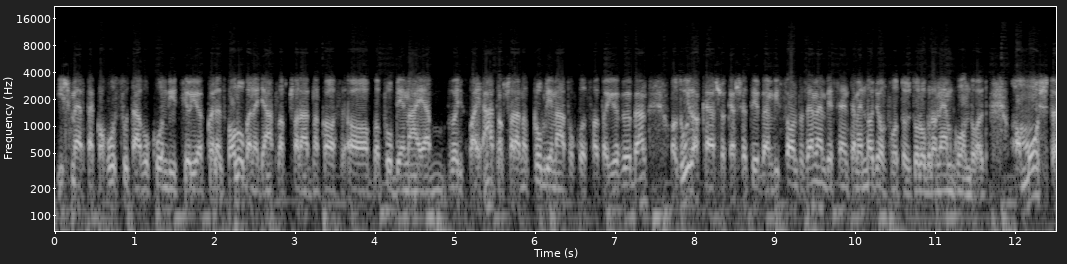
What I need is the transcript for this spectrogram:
ismertek a hosszú távú kondíciói, akkor ez valóban egy átlagcsaládnak a, a, a problémája, vagy átlagcsaládnak problémát okozhat a jövőben. Az új lakások esetében viszont az MNB szerintem egy nagyon fontos dologra nem gondolt. Ha most ö,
